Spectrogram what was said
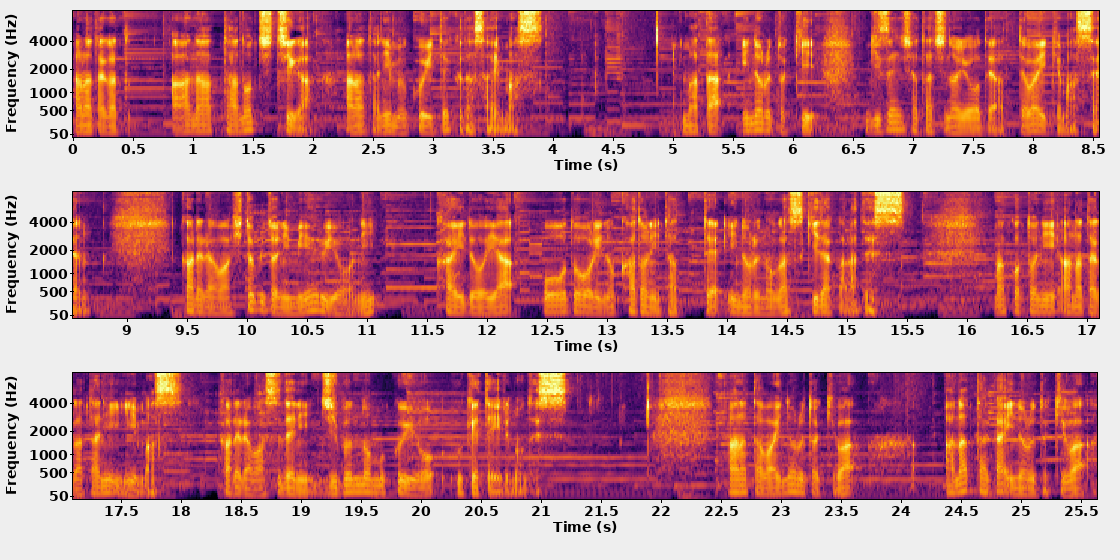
あなたがあなたの父があなたに報いてくださいます。また祈るとき偽善者たちのようであってはいけません。彼らは人々に見えるように街道や大通りの角に立って祈るのが好きだからです。誠にあなた方に言います。彼らはすでに自分の報いを受けているのです。あなたは祈るときはあなたが祈るときは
